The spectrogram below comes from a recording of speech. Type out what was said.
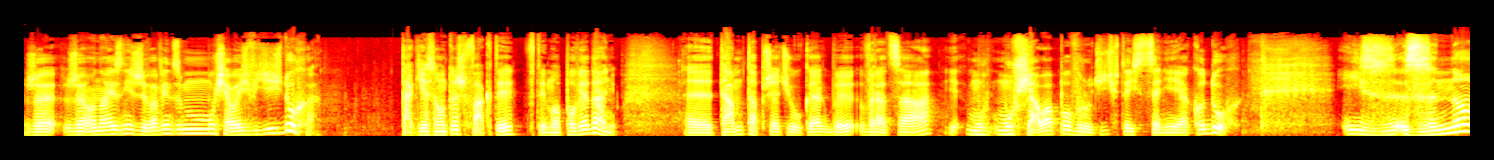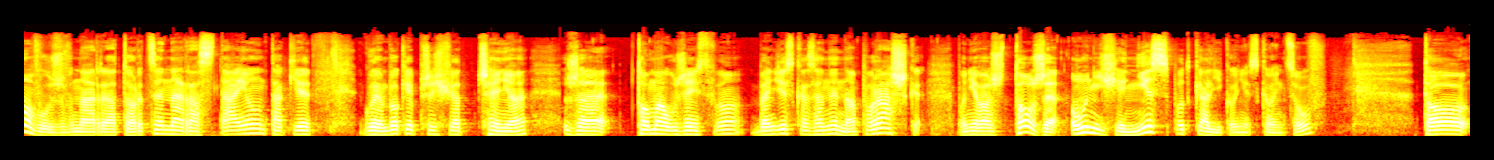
że, że ona jest nieżywa, więc musiałeś widzieć ducha. Takie są też fakty w tym opowiadaniu. E, tam ta przyjaciółka jakby wraca, mu, musiała powrócić w tej scenie jako duch. I z, znowuż w narratorce narastają takie głębokie przeświadczenia, że to małżeństwo będzie skazane na porażkę, ponieważ to, że oni się nie spotkali koniec końców, to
